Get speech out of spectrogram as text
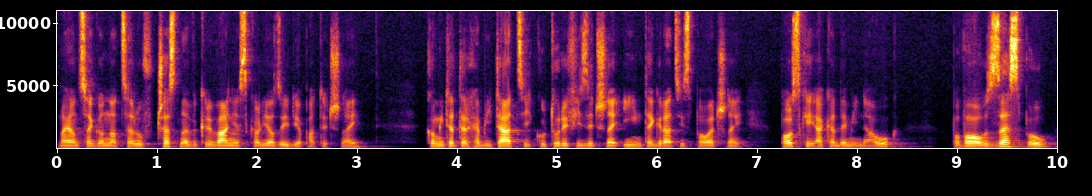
mającego na celu wczesne wykrywanie skoliozy idiopatycznej, Komitet Rehabilitacji, Kultury Fizycznej i Integracji Społecznej Polskiej Akademii Nauk powołał zespół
